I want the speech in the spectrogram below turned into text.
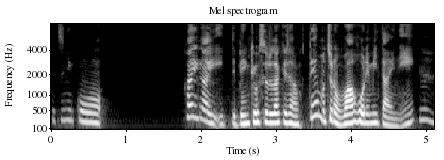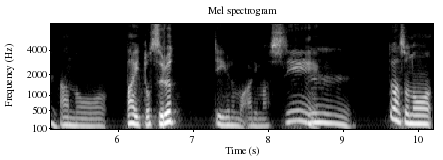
別にこう、海外行って勉強するだけじゃなくて、もちろんワーホリみたいに、うん。あの、バイトするっていうのもありますし、うん。あとはその、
